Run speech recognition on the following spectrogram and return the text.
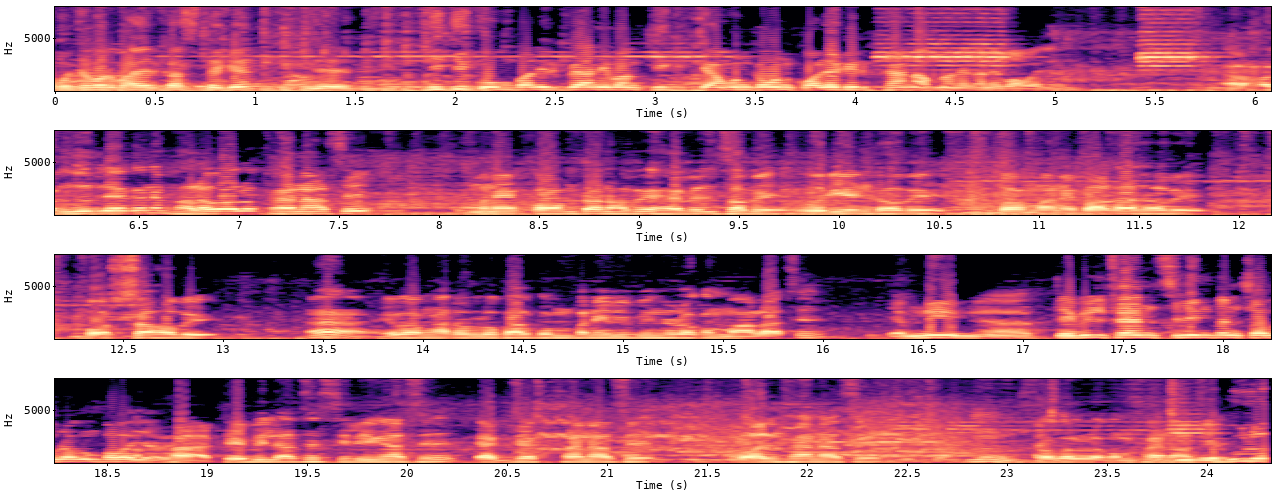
আবু জাফর ভাইয়ের কাছ থেকে যে কী কী কোম্পানির ফ্যান এবং কী কেমন কেমন কোয়ালিটির ফ্যান আপনার এখানে পাওয়া যায়। আলহামদুলিল্লাহ এখানে ভালো ভালো ফ্যান আছে। মানে কমটন হবে হ্যাভেলস হবে ওরিয়েন্ট হবে বা মানে বাজাজ হবে বর্ষা হবে হ্যাঁ এবং আরও লোকাল কোম্পানি বিভিন্ন রকম মাল আছে। এমনি টেবিল ফ্যান সিলিং ফ্যান সব রকম পাওয়া যাবে? হ্যাঁ টেবিল আছে সিলিং আছে অ্যাডজাস্ট ফ্যান আছে ওয়াল ফ্যান আছে হুম সকল রকম ফ্যান আছে। এগুলো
